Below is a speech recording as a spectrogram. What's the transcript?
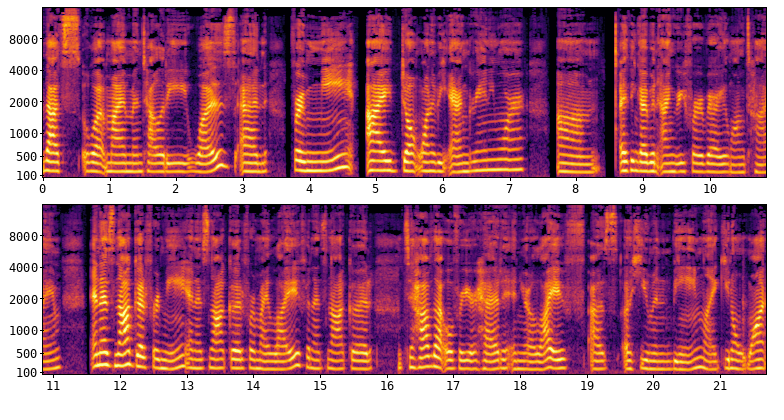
that's what my mentality was. And for me, I don't want to be angry anymore. Um, I think I've been angry for a very long time. And it's not good for me, and it's not good for my life, and it's not good to have that over your head in your life as a human being. Like, you don't want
